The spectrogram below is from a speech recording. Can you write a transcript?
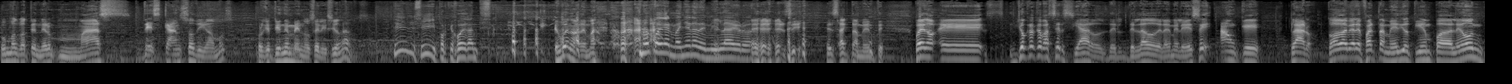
Pumas va a tener más descanso, digamos, porque tiene menos seleccionados. Sí, sí, porque juega antes. Y, bueno, además. no juegan mañana de milagro. sí, exactamente. Bueno, eh, yo creo que va a ser Seattle del, lado de la MLS, aunque, claro, todavía le falta medio tiempo a León.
